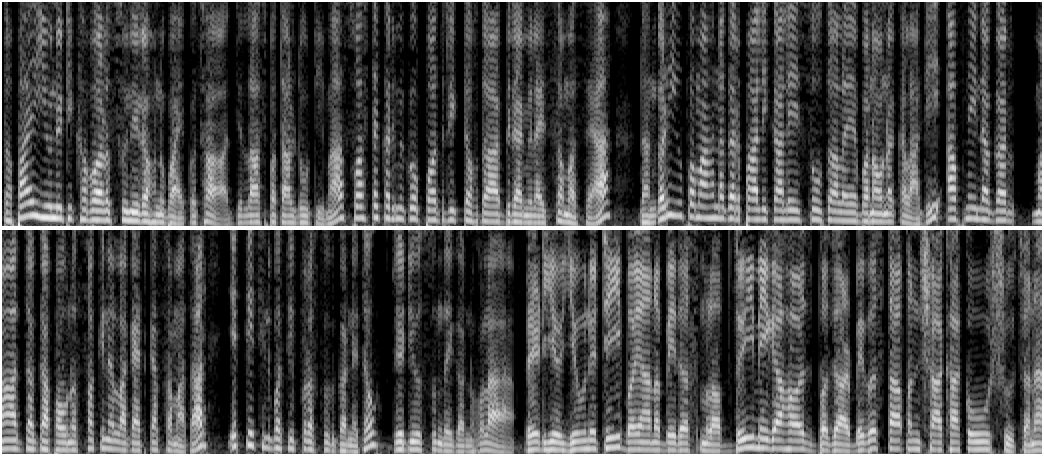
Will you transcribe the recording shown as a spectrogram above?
तपाई युनिटी खबर सुनिरहनु भएको छ। जिल्ला अस्पताल डुटीमा स्वास्थ्य कर्मीको पद रिक्त हुँदा बिरामीलाई समस्या। धनगढ़ी उपमहानगरपालिकाले शौचालय बनाउनका लागि आफ्नै नगरमा जग्गा पाउन सकिन लगायतका समाचार एकैछिनपछि प्रस्तुत गर्नेछौ। रेडियो सुन्दै गर्नुहोला। रेडियो युनिटी बयानब्बे दशमलव दुई मेगा हर्ज बजार व्यवस्थापन शाखाको सूचना।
